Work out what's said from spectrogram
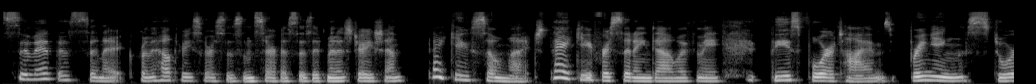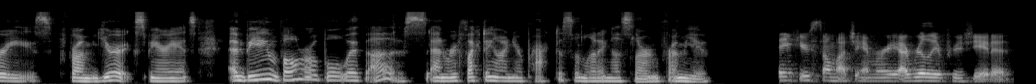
Samantha Cinnick from the Health Resources and Services Administration. Thank you so much. Thank you for sitting down with me these four times, bringing stories from your experience and being vulnerable with us and reflecting on your practice and letting us learn from you. Thank you so much, Anne Marie. I really appreciate it.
